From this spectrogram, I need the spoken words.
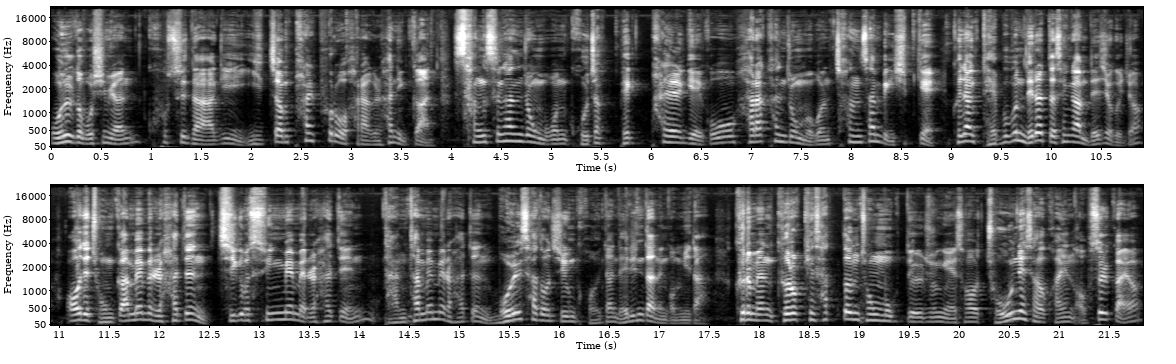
오늘도 보시면 코스닥이 2.8% 하락을 하니까 상승한 종목은 고작 108개고 하락한 종목은 1320개. 그냥 대부분 내렸다 생각하면 되죠. 그죠? 어제 종가 매매를 하든 지금 수익 매매를 하든 단타 매매를 하든 뭘 사도 지금 거의 다 내린다는 겁니다. 그러면 그렇게 샀던 종목들 중에서 좋은 회사가 과연 없을까요?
